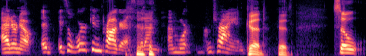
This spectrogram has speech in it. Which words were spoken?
I don't know. It's a work in progress, but I'm I'm I'm trying. Good, good. So,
